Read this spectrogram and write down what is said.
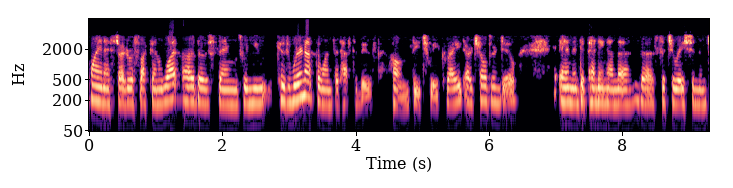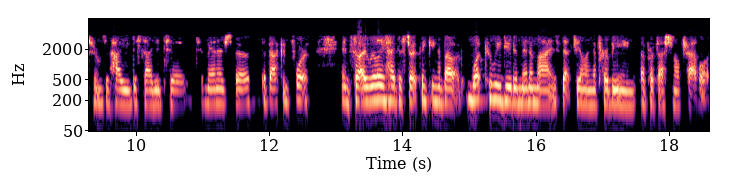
point, I started reflecting what are those things when you, because we're not the ones that have to move homes each week, right? Our children do. And depending on the, the situation in terms of how you decided to, to manage the, the back and forth. And so I really had to start thinking about what could we do to minimize that feeling of her being a professional traveler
